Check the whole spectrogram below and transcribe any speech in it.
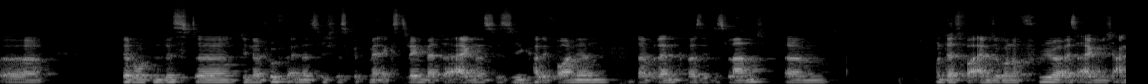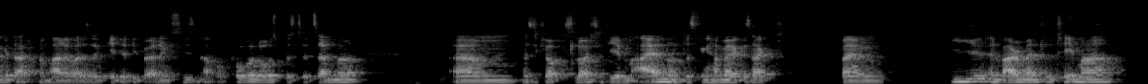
äh, der roten Liste. Die Natur verändert sich. Es gibt mehr Extremwetterereignisse. Sie Kalifornien, da brennt quasi das Land. Ähm, und das vor allem sogar noch früher als eigentlich angedacht. Normalerweise geht ja die Burning Season ab Oktober los bis Dezember. Ähm, also ich glaube, das leuchtet jedem ein und deswegen haben wir ja gesagt, beim E-Environmental-Thema,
